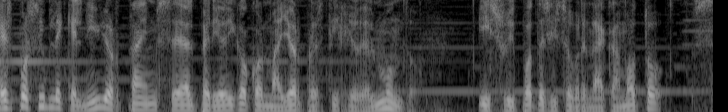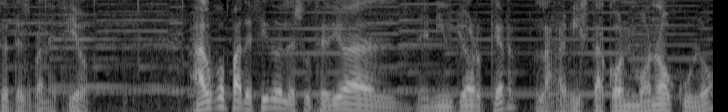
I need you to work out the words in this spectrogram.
Es posible que el New York Times sea el periódico con mayor prestigio del mundo, y su hipótesis sobre Nakamoto se desvaneció. Algo parecido le sucedió al The New Yorker, la revista con monóculo,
